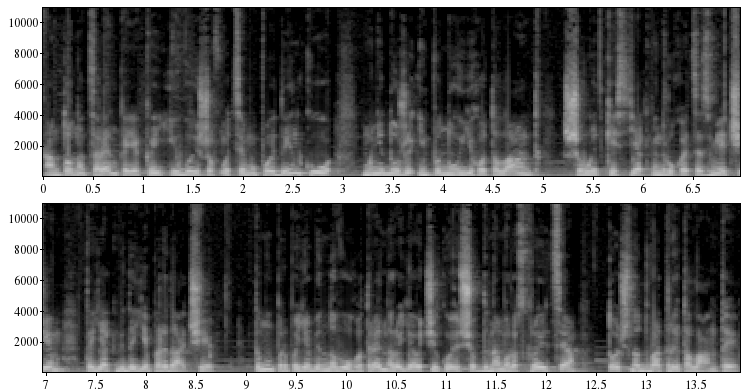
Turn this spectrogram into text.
Антона Царенка, який і вийшов у цьому поєдинку. Мені дуже імпонує його талант, швидкість, як він рухається з м'ячем та як віддає передачі. Тому при появі нового тренера я очікую, що в Динамо розкриється точно 2-3 таланти.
